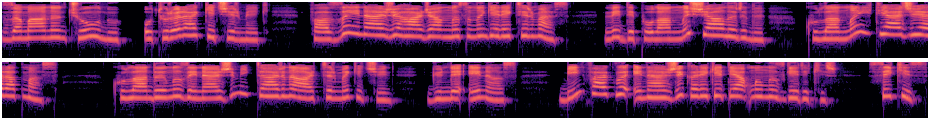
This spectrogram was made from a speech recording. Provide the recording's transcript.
Zamanın çoğunu oturarak geçirmek fazla enerji harcanmasını gerektirmez ve depolanmış yağlarını kullanma ihtiyacı yaratmaz. Kullandığımız enerji miktarını arttırmak için günde en az bin farklı enerjik hareket yapmamız gerekir. 8.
